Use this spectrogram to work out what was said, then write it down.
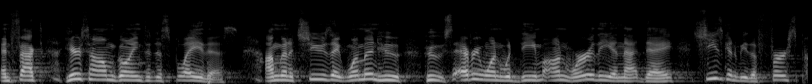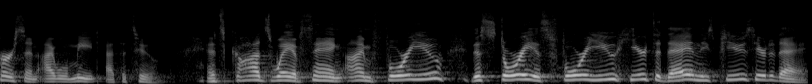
In fact, here's how I'm going to display this I'm going to choose a woman who, who everyone would deem unworthy in that day. She's going to be the first person I will meet at the tomb. And it's God's way of saying, I'm for you. This story is for you here today in these pews here today.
